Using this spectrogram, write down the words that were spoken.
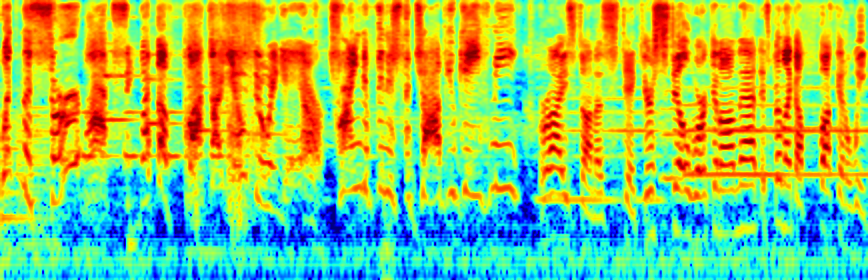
What in the sir? Moxxie, what the fuck are you doing here? Trying to finish the job you gave me? Christ on a stick, you're still working on that? It's been like a fucking week.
